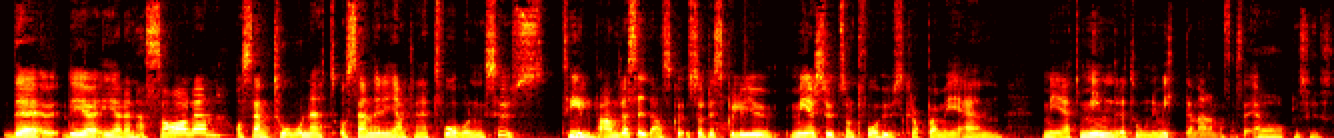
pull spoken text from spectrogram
det, det är den här salen och sen tornet och sen är det egentligen ett tvåvåningshus till Mm. på andra sidan. Så det skulle ju mer se ut som två huskroppar med, en, med ett mindre torn i mitten, eller man ska säga. Ja, precis.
